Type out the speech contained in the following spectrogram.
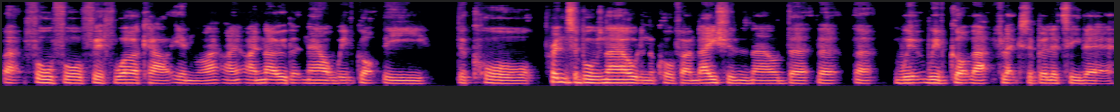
that full four fifth workout in, right? I, I know that now we've got the the core principles nailed and the core foundations nailed that that that we we've got that flexibility there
